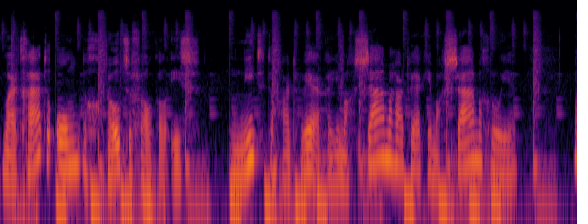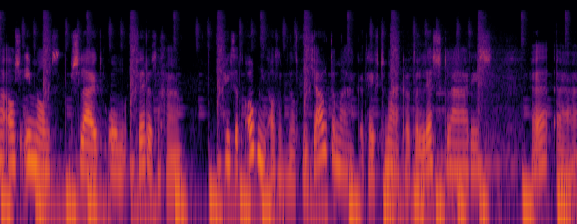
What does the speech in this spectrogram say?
maar het gaat erom, de grootste valkuil is niet te hard werken. Je mag samen hard werken, je mag samen groeien. Maar als iemand besluit om verder te gaan, heeft dat ook niet altijd wat met jou te maken. Het heeft te maken dat de les klaar is. Hè? Uh,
